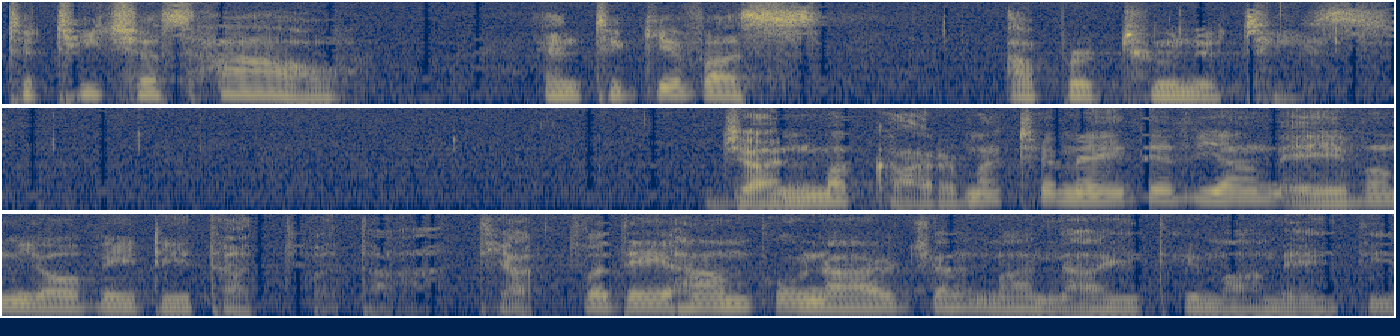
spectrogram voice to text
to teach us how and to give us opportunities. Janma karma cha me divyam evam yo vedi tattvata tyaktva deham punar janma naiti mameti.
